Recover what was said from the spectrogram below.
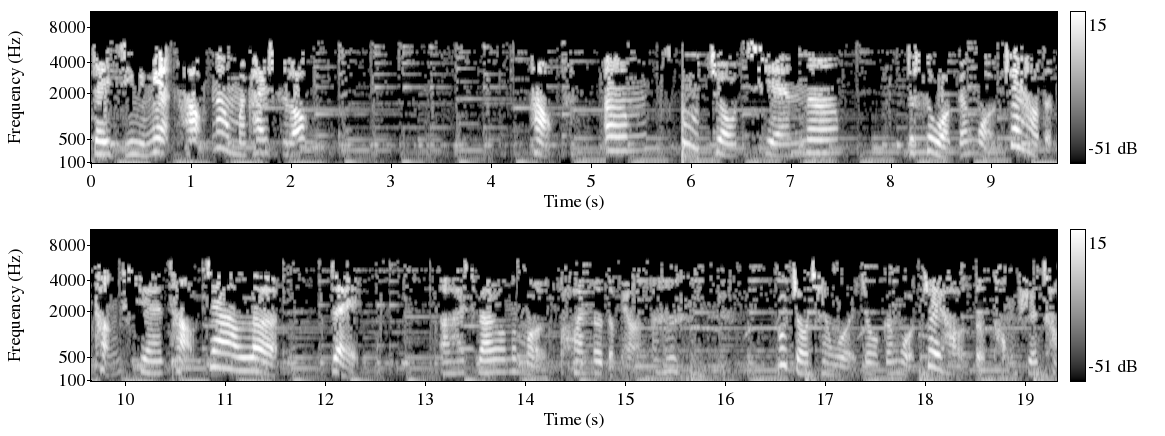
这一集里面。好，那我们开始喽。好，嗯，不久前呢，就是我跟我最好的同学吵架了。对，啊，还是不要用那么欢乐的表。不久前我就跟我最好的同学吵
